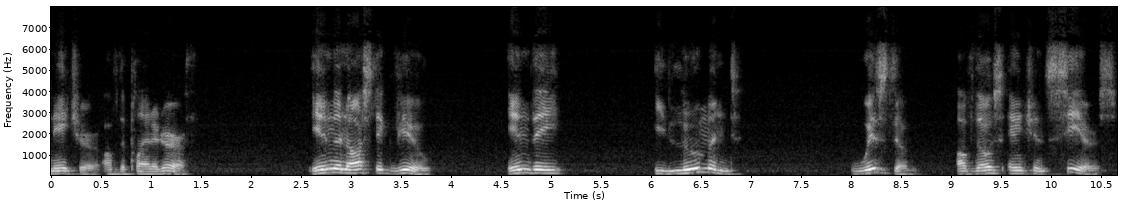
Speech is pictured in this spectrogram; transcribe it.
nature of the planet Earth. In the Gnostic view, in the illumined wisdom of those ancient seers,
